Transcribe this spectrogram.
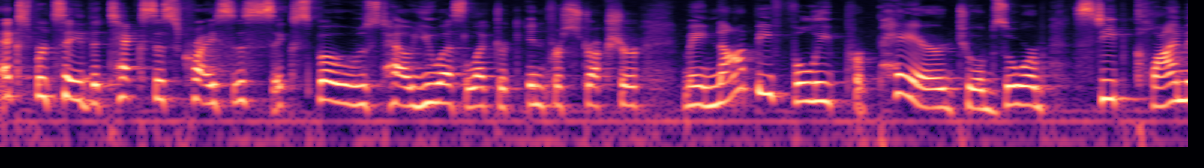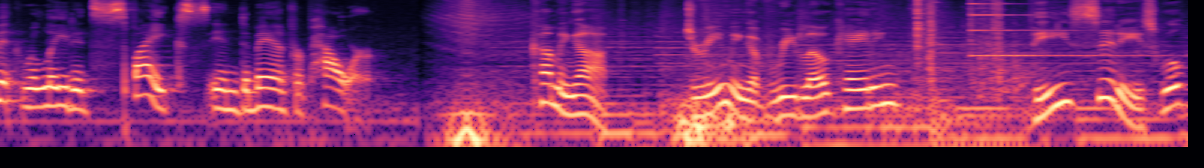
Experts say the Texas crisis exposed how U.S. electric infrastructure may not be fully prepared to absorb steep climate related spikes in demand for power. Coming up, dreaming of relocating? These cities will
